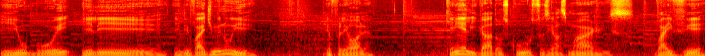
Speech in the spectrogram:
e o boi ele ele vai diminuir. Eu falei, olha, quem é ligado aos custos e às margens vai ver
